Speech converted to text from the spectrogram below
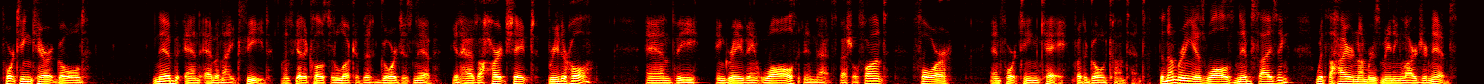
14 karat gold nib and ebonite feed. Let's get a closer look at this gorgeous nib. It has a heart-shaped breather hole and the engraving Wahl in that special font 4 and 14k for the gold content. The numbering is Wahl's nib sizing with the higher numbers meaning larger nibs.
